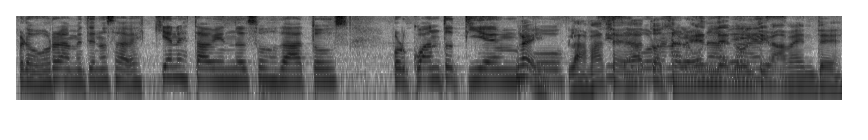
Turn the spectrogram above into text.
pero vos realmente no sabes quién está viendo esos datos, por cuánto tiempo. Las bases si de datos se venden vez. últimamente.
